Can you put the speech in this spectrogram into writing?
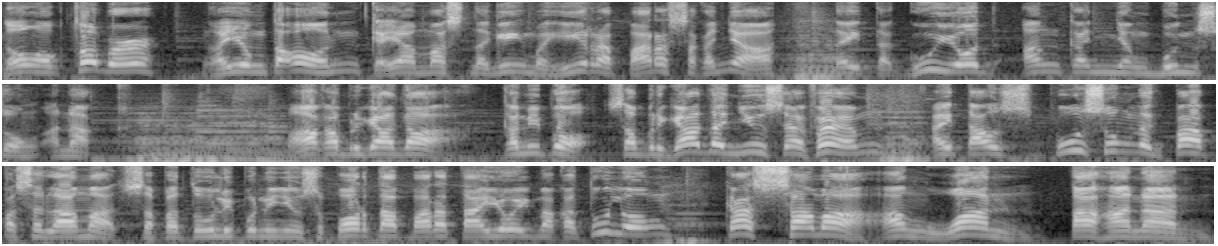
noong October ngayong taon kaya mas naging mahirap para sa kanya na itaguyod ang kanyang bunsong anak. Mga kabrigada, kami po sa Brigada News FM ay taos pusong nagpapasalamat sa patuloy po ninyong suporta para tayo ay makatulong kasama ang One Tahanan.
